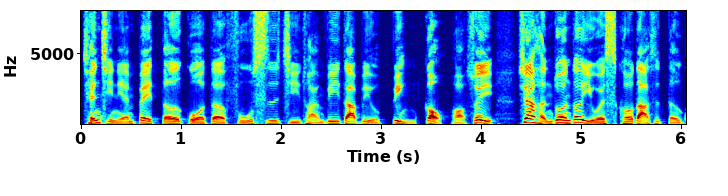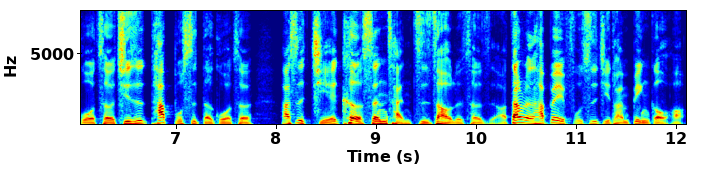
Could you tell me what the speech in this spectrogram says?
前几年被德国的福斯集团 VW 并购啊，所以现在很多人都以为 Skoda 是德国车，其实它不是德国车，它是捷克生产制造的车子啊。当然，它被福斯集团并购哈。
